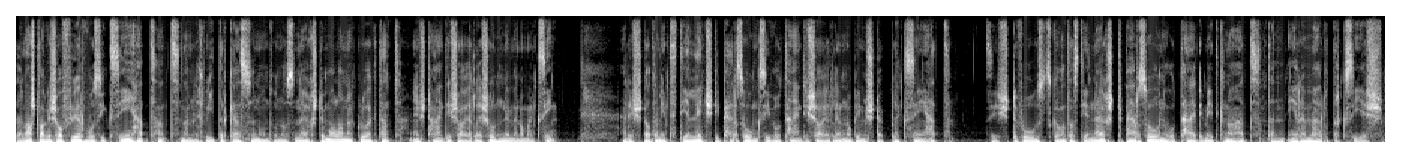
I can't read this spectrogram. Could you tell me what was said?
Der Lastwagenchauffeur, wo sie gesehen hat, hat nämlich weitergegessen und wo noch das nächste Mal angeschaut hat, ist Heidi Scheuerle schon nicht mehr rum. Gewesen. Er war damit die letzte Person, die Heidi Scheuerle noch beim Stöppeln gesehen hat. Es ist davon auszugehen, dass die nächste Person, die Heidi mitgenommen hat, dann ihr Mörder war.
